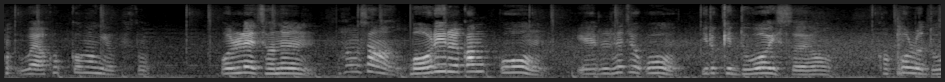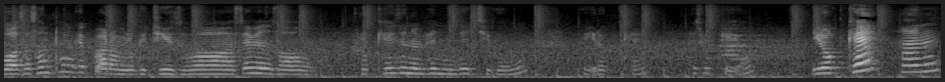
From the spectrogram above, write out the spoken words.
뭐야 콧구멍이 없어. 원래 저는 항상 머리를 감고 얘를 해주고 이렇게 누워 있어요. 거꾸로 누워서 선풍기 바람 이렇게 뒤에서 와 쐬면서 그렇게 해주는 편인데 지금은 이렇게 해줄게요. 이렇게 한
